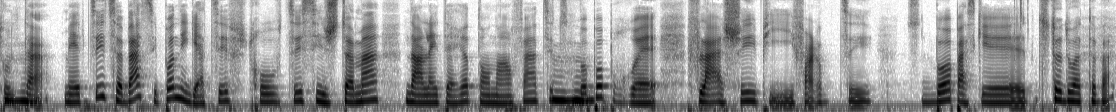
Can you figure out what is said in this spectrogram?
tout Mhm. le temps. Mais tu sais, te battre, c'est pas négatif, je trouve. Tu sais, c'est justement dans l'intérêt de ton enfant. Tu sais, tu te Mhm. bats pas pour euh, flasher puis faire, tu sais, tu te bats parce que Tu te dois te battre.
